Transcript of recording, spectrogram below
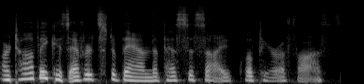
Our topic is efforts to ban the pesticide chlorpyrifos.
